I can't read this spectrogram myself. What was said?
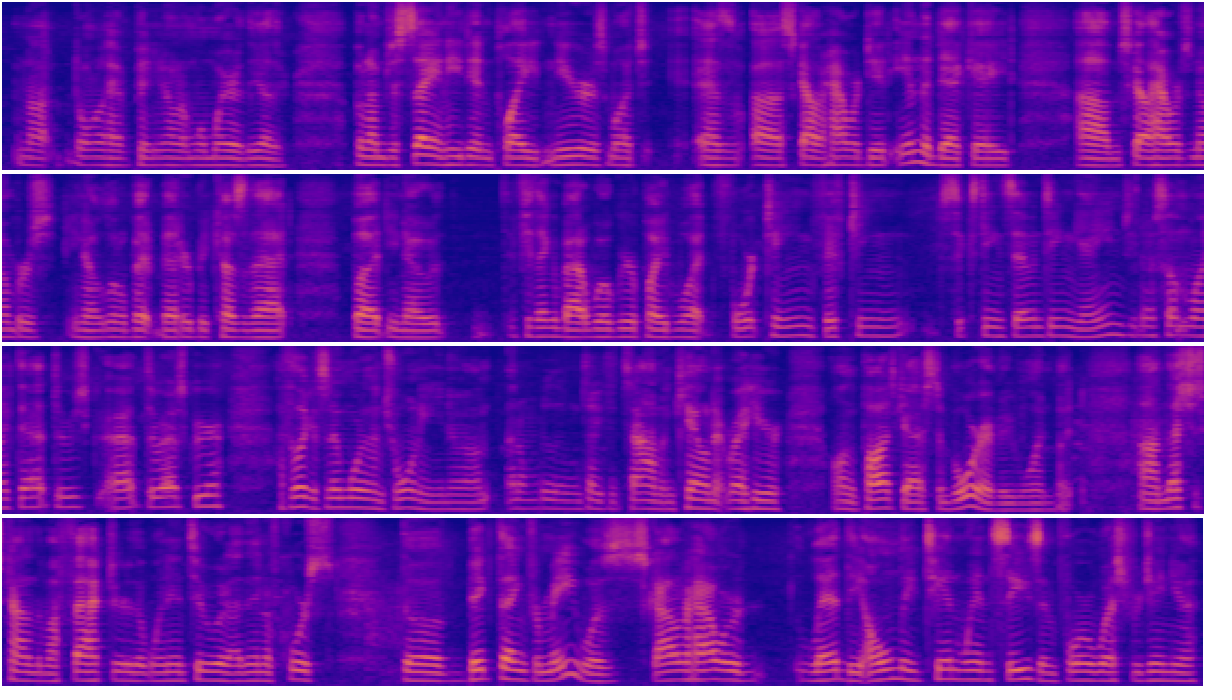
not don't really have opinion on it one way or the other. But I'm just saying he didn't play near as much as uh, Skyler Howard did in the decade. Um, Skyler Howard's numbers, you know, a little bit better because of that. But, you know, if you think about it, Will Grier played, what, 14, 15, 16, 17 games, you know, something like that through his, uh, throughout his career. I feel like it's no more than 20. You know, I'm, I do not really want to take the time and count it right here on the podcast and bore everyone. But um, that's just kind of my factor that went into it. And then, of course, the big thing for me was Skyler Howard led the only 10 win season for West Virginia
